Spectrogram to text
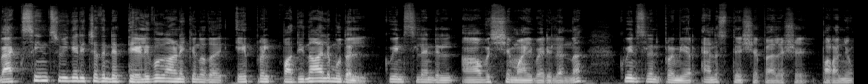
വാക്സിൻ സ്വീകരിച്ചതിന്റെ തെളിവ് കാണിക്കുന്നത് ഏപ്രിൽ പതിനാല് മുതൽ ക്വീൻസ്ലൻഡിൽ ആവശ്യമായി വരില്ലെന്ന് ക്വീൻസ്ലൻഡ് പ്രീമിയർ അനസ്തേഷ്യ പാലഷെ പറഞ്ഞു.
